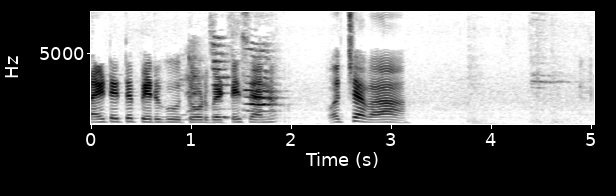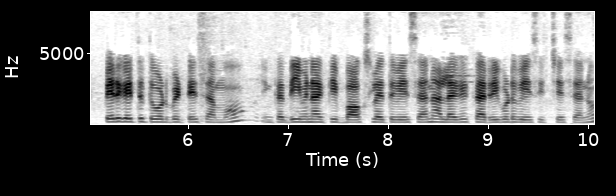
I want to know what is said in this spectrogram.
నైట్ అయితే పెరుగు తోడు పెట్టేశాను వచ్చావా? పెరుగు అయితే తోడు పెట్టేశాము ఇంకా దీవెనకి బాక్స్లో అయితే వేసాను అలాగే కర్రీ కూడా వేసి ఇచ్చేసాను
